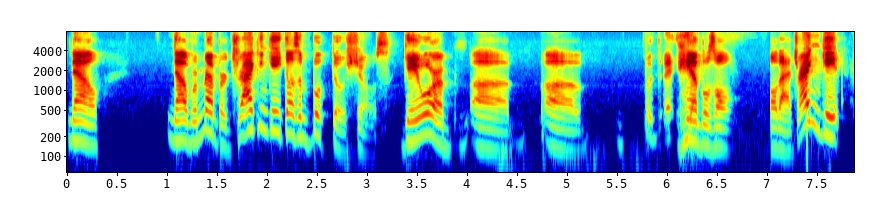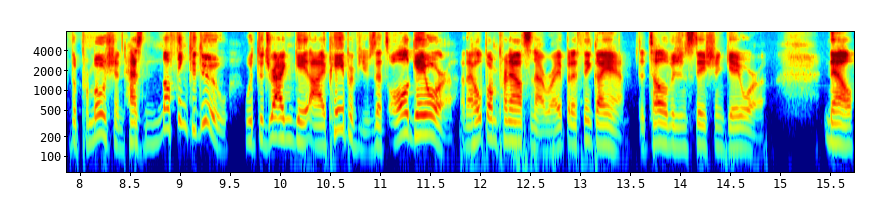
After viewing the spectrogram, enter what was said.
Now, now remember, Dragon Gate doesn't book those shows. Gaora uh, uh, handles all, all that. Dragon Gate, the promotion, has nothing to do with the Dragon Gate Eye pay per views. That's all Gaora. And I hope I'm pronouncing that right, but I think I am. The television station Gaora. Now,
